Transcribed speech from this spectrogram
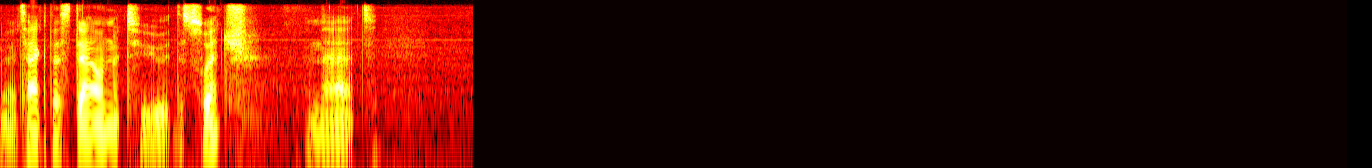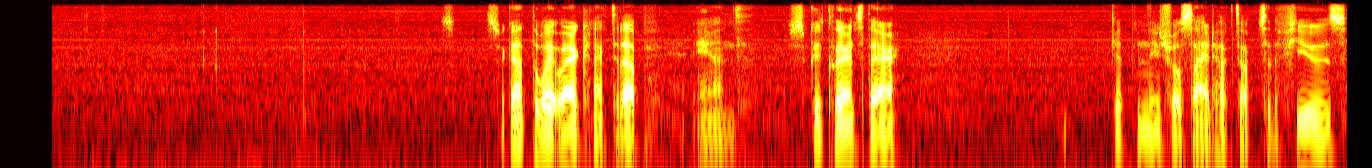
I'm going to tack this down to the switch and that So I got the white wire connected up and just good clearance there. Get the neutral side hooked up to the fuse.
